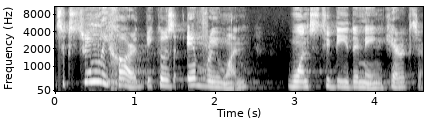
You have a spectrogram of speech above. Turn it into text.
It's extremely hard because everyone wants to be the main character.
